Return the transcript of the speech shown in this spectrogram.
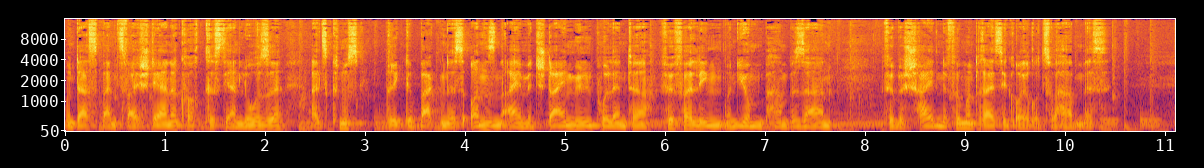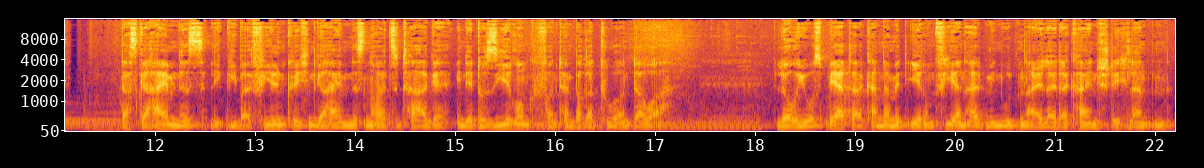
und das beim Zwei-Sterne-Koch Christian Lose als knusprig gebackenes Onsenei mit Steinmühlenpolenta, Pfifferlingen und Jumbenparmesan für bescheidene 35 Euro zu haben ist? Das Geheimnis liegt wie bei vielen Küchengeheimnissen heutzutage in der Dosierung von Temperatur und Dauer. Loriots Bertha kann damit ihrem viereinhalb Minuten Ei leider keinen Stich landen.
